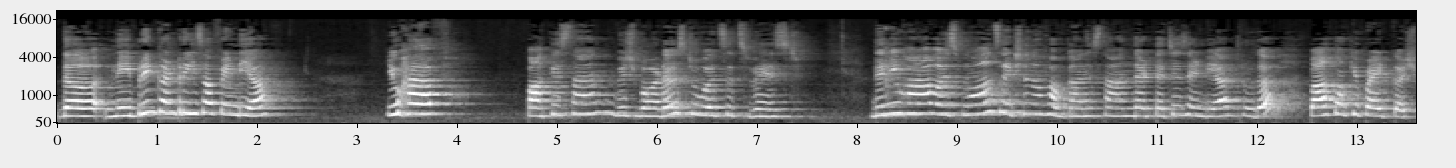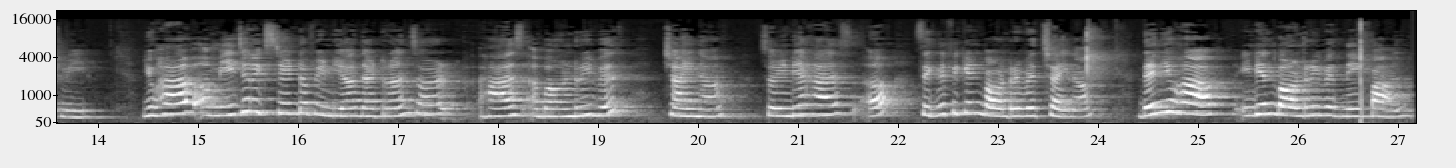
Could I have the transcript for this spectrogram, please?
the neighboring countries of India, you have Pakistan which borders towards its west. Then you have a small section of Afghanistan that touches India through the Pak occupied Kashmir. You have a major extent of India that runs or has a boundary with China so India has a significant boundary with China. Then you have Indian boundary with Nepal.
